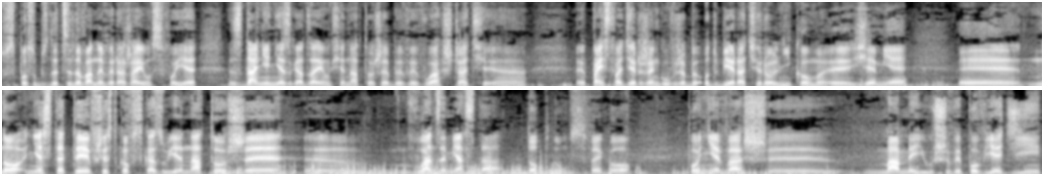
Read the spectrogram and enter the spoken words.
w sposób zdecydowany wyrażają swoje zdanie, nie zgadzają się na to, żeby wywłaszczać e, państwa dzierżęgów, żeby odbierać rolnikom ziemię. No, niestety wszystko wskazuje na to, że władze miasta dopną swego, ponieważ e, mamy już wypowiedzi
